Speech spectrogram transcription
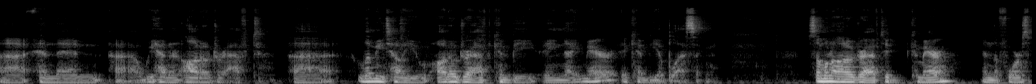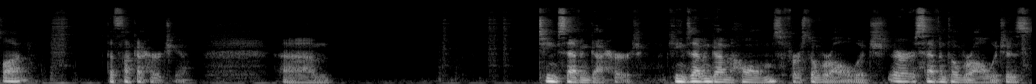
uh, and then uh, we had an auto draft. Uh, let me tell you, auto draft can be a nightmare. It can be a blessing. Someone auto drafted Kamara in the four spot. That's not going to hurt you. Um, team seven got hurt. Team seven got Mahomes first overall, which or seventh overall, which is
